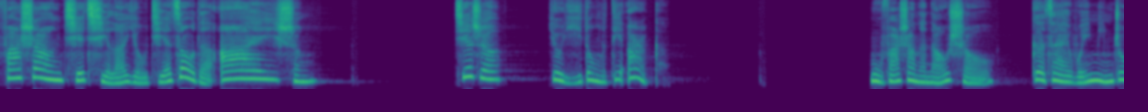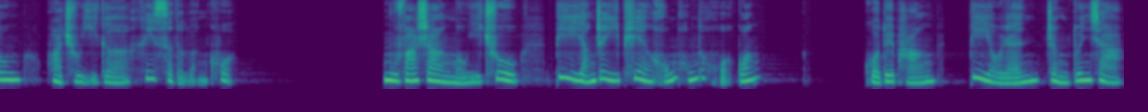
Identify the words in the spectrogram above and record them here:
筏上且起了有节奏的哀声。接着又移动了第二个。木筏上的挠手各在帷幕中画出一个黑色的轮廓。木筏上某一处必扬着一片红红的火光，火堆旁必有人正蹲下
